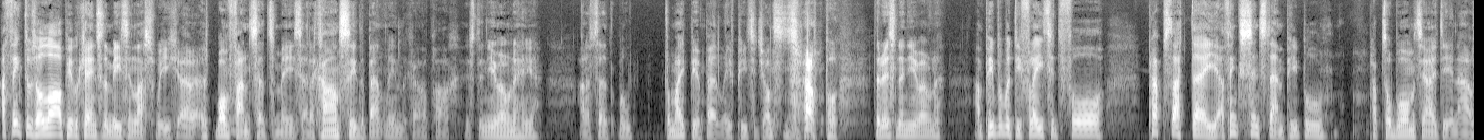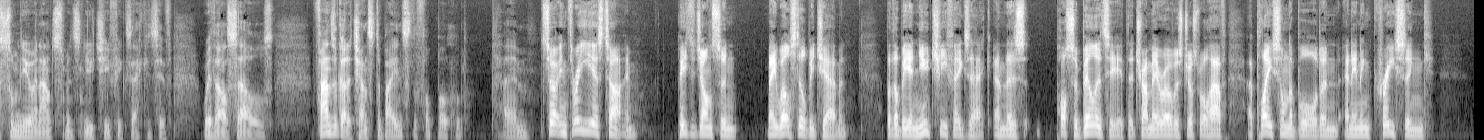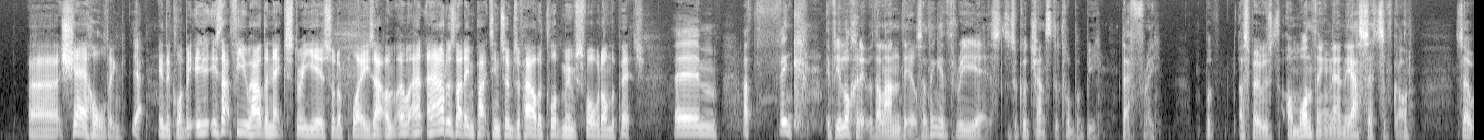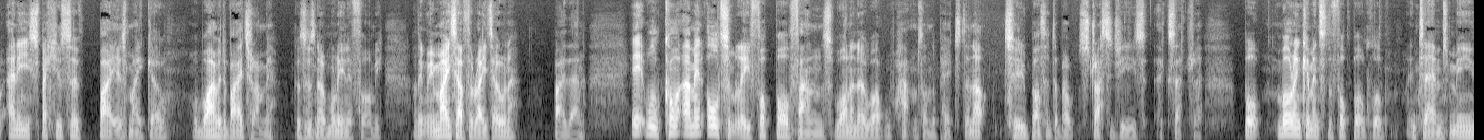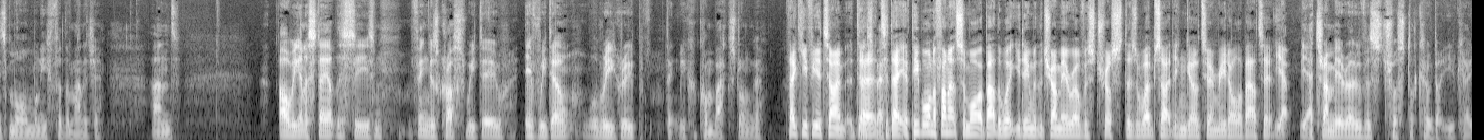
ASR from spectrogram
I think there was a lot of people came to the meeting last week. Uh, one fan said to me, he said, I can't see the Bentley in the car park. It's the new owner here. And I said, well, there might be a Bentley if Peter Johnson's around, but there isn't a new owner and people were deflated for perhaps that day. I think since then, people perhaps are warm to the idea now. Some new announcements, new chief executive with ourselves. Fans have got a chance to buy into the football club. Um, so, in three years' time, Peter Johnson may well still be chairman, but there'll be a new chief exec, and there's possibility that Tranmere Rovers Trust will have a place on the board and, and an increasing uh, shareholding yeah. in the club. Is, is, that for you how the next three years sort of plays out? And how does that impact in terms of how the club moves forward on the pitch? Um, I think if you look at it with the land deals, I think in three years there's a good chance the club will be debt free. But I suppose on one thing, then the assets have gone. So any speculative buyers might go, well, why would I buy Tranmere? Because there's no money in it for me. I think we might have the right owner by then it will come. I mean, ultimately, football fans want to know what happens on the pitch. They're not too bothered about strategies, etc. But more income into the football club in terms means more money for the manager. And are we going to stay up this season? fingers crossed we do. If we don't, we'll regroup. I think we could come back stronger. Thank you for your time uh, Thanks, today. If people want to find out some more about the work you're doing with the Tranmere Rovers Trust, there's a website they can go to and read all about it. Yeah, yeah, tranmereroverstrust.co.uk.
